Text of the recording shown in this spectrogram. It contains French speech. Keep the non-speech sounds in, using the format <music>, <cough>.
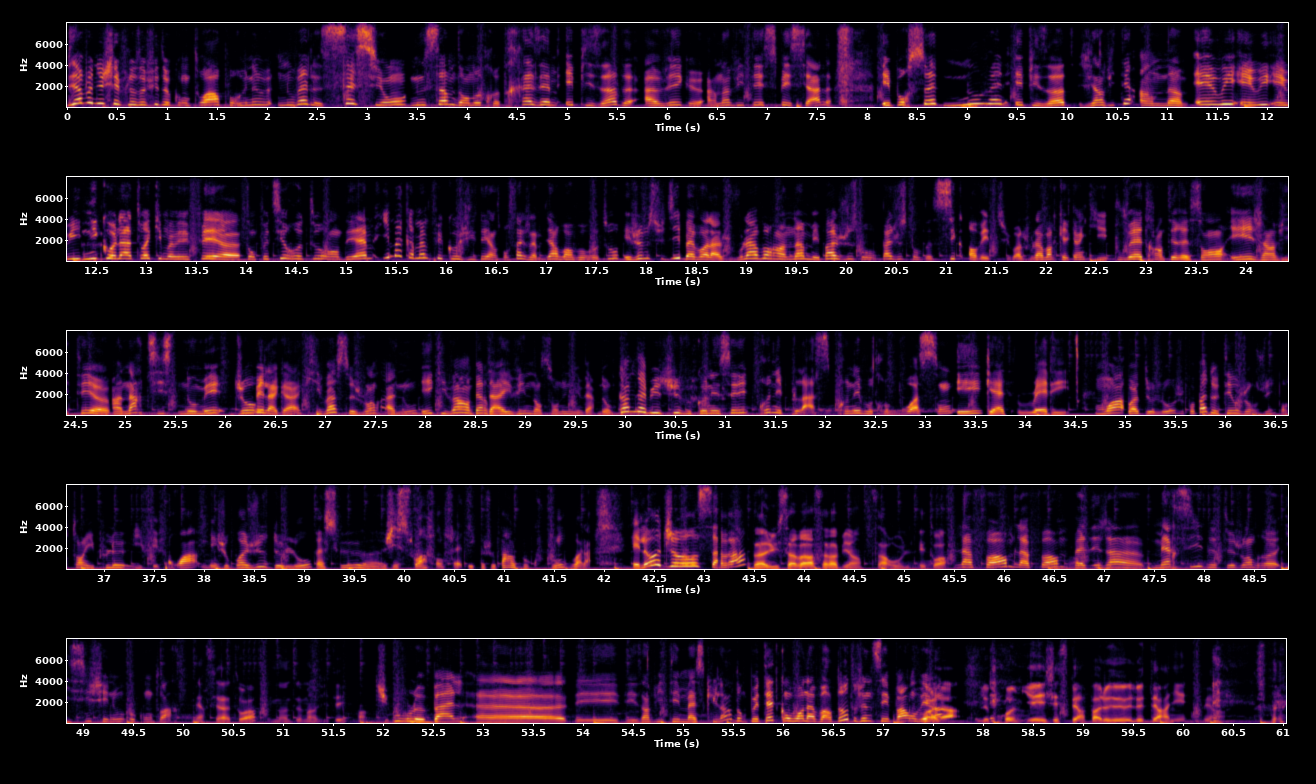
Bienvenue chez Philosophie de Comptoir pour une nouvelle session. Nous sommes dans notre 13e épisode avec euh, un invité spécial. Et pour ce nouvel épisode, j'ai invité un homme. Et oui, et oui, et oui. Nicolas, toi qui m'avais fait euh, ton petit retour en DM, il m'a quand même fait cogiter. hein. C'est pour ça que j'aime bien avoir vos retours. Et je me suis dit, ben voilà, je voulais avoir un homme, mais pas juste pour, pas juste pour the sick of it, tu vois. Je voulais avoir quelqu'un qui pouvait être intéressant. Et j'ai invité euh, un artiste nommé Joe Pelaga qui va se joindre à nous et qui va un faire diving dans son univers. Donc, comme d'habitude, vous connaissez, prenez place, prenez votre boisson et get ready. Moi, je bois de l'eau. Je bois pas de thé aujourd'hui. Pourtant, il pleut, il fait froid, mais je bois juste de l'eau parce que euh, j'ai soif en fait et que je parle beaucoup. Donc voilà. Hello Joe, ça va? Salut, ça va, ça va bien, ça roule. Et toi? La forme, la forme. Bah déjà, euh, merci de te joindre euh, ici chez nous au comptoir. Merci à toi de m'inviter. Tu ouvres le bal euh, des, des invités masculins, donc peut-être qu'on va en avoir d'autres. Je ne sais pas, on verra. Voilà, le premier, j'espère pas le, le dernier. On verra. <laughs>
